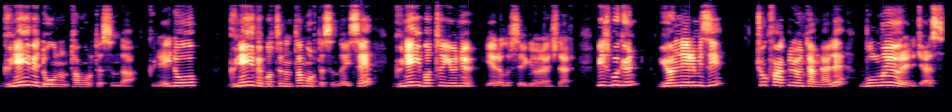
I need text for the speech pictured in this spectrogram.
güney ve doğunun tam ortasında güneydoğu, güney ve batının tam ortasında ise güneybatı yönü yer alır sevgili öğrenciler. Biz bugün yönlerimizi çok farklı yöntemlerle bulmayı öğreneceğiz.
